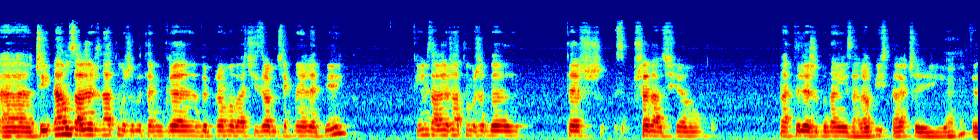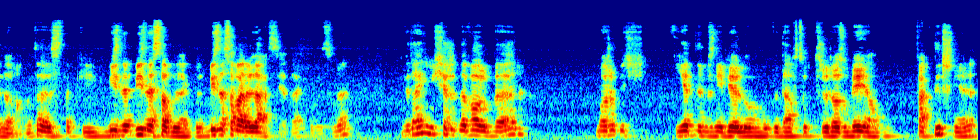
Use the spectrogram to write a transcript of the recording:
E, czyli nam zależy na tym, żeby tę grę wypromować i zrobić jak najlepiej. Im zależy na tym, żeby też sprzedać ją na tyle, żeby na niej zarobić, tak? Czyli Mhm. wiadomo, no to jest taki biznes, biznesowy, jakby, biznesowa relacja, tak powiedzmy. Wydaje mi się, że Devolver może być jednym z niewielu wydawców, którzy rozumieją faktycznie,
